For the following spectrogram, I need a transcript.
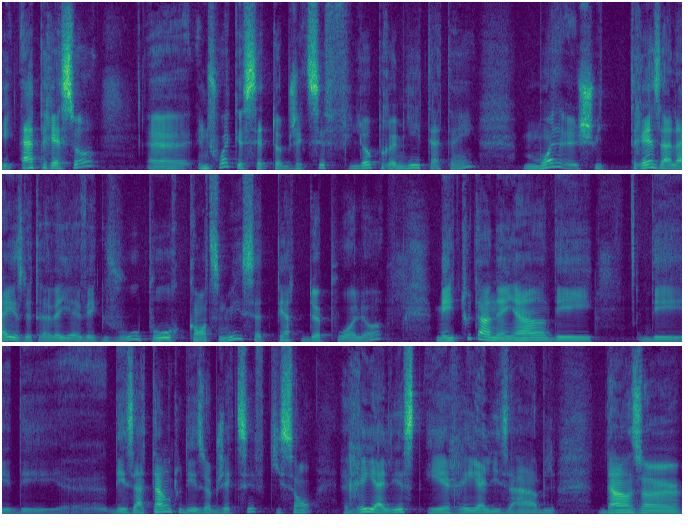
Et après ça, euh, une fois que cet objectif-là premier est atteint, moi, je suis très à l'aise de travailler avec vous pour continuer cette perte de poids-là, mais tout en ayant des, des, euh, des, attentes ou des objectifs qui sont réalistes et réalisables dans un,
